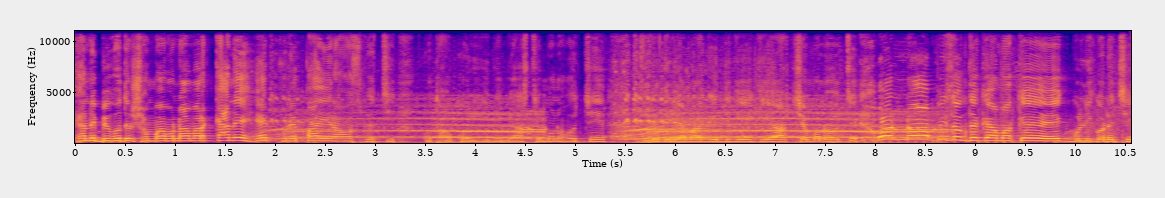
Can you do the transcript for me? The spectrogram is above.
এখানে বিপদের সম্ভাবনা আমার কানে হেডফোনে পায়ের আওয়াজ পেয়েছি। কোথাও কই নেমে আসছে মনে হচ্ছে ধীরে ধীরে আমার দিকে এগিয়ে আসছে মনে হচ্ছে। অন্য পিছন থেকে আমাকে গুলি করেছে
